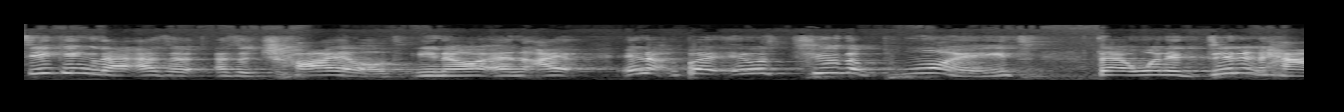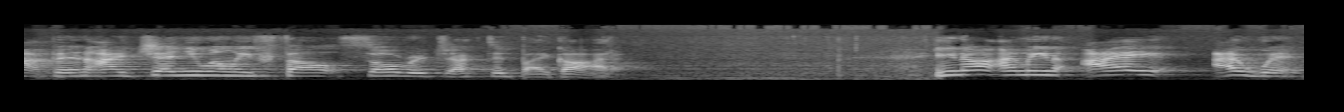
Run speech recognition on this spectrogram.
seeking that as a as a child, you know, and I but it was to the point that when it didn't happen, I genuinely felt so rejected by God. You know, I mean, I I went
